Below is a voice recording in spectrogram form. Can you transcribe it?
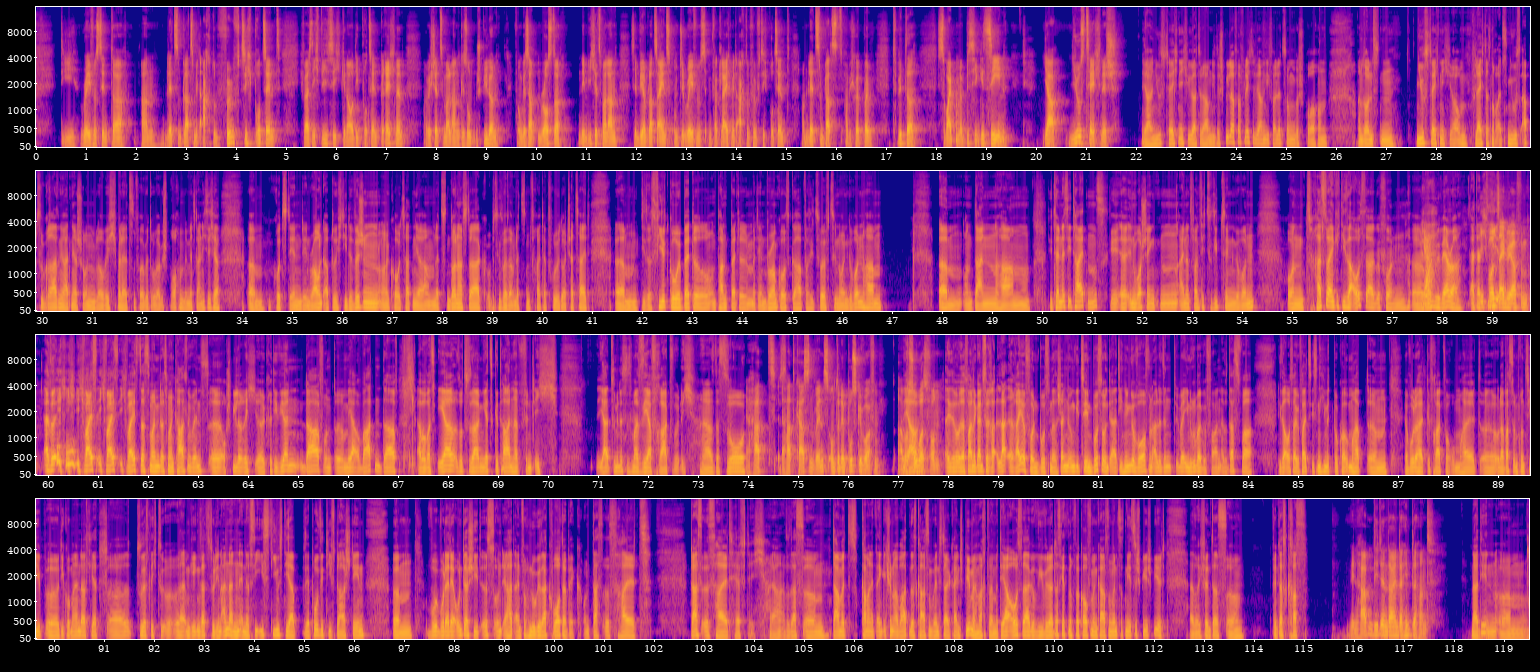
Die Ravens sind da am letzten Platz mit 58 Prozent. Ich weiß nicht, wie sich genau die Prozent berechnen, aber ich schätze mal an gesunden Spielern vom gesamten Roster nehme ich jetzt mal an, sind wir am Platz 1 und die Ravens im Vergleich mit 58 Prozent am letzten Platz, habe ich heute beim Twitter-Swipen ein bisschen gesehen. Ja, newstechnisch. Ja, newstechnisch, wie gesagt, wir haben diese Spieler verpflichtet, wir haben die Verletzungen besprochen. Ansonsten newstechnisch, um vielleicht das noch als News abzugrasen, wir hatten ja schon, glaube ich, bei der letzten Folge drüber gesprochen, bin mir jetzt gar nicht sicher. Ähm, kurz den, den Roundup durch die Division. Äh, Colts hatten ja am letzten Donnerstag, beziehungsweise am letzten Freitag frühe deutscher Zeit, ähm, dieses Field Goal Battle und Punt Battle mit den Broncos gehabt, was sie 12 zu 9 gewonnen haben. Ähm, und dann haben die Tennessee Titans äh, in Washington 21 zu 17 gewonnen. Und hast du eigentlich diese Aussage von äh, ja, Ron Rivera? Alter, ich wollte es einwerfen. Also ich, ich, ich, weiß, ich weiß, ich weiß, dass man, dass man Carson Wentz äh, auch spielerisch äh, kritisieren darf und äh, mehr erwarten darf. Aber was er sozusagen jetzt getan hat, finde ich ja zumindest mal sehr fragwürdig. Ja, das so. Er hat, er hat Carson Wentz unter den Bus geworfen. Aber ja, sowas von. Also, das war eine ganze Reihe von Bussen. Da standen irgendwie zehn Busse und er hat ihn hingeworfen und alle sind über ihn rübergefahren. Also, das war diese Aussage, falls ihr es nicht mitbekommen habt. Ähm, er wurde halt gefragt, warum halt, äh, oder was im Prinzip äh, die Commanders jetzt äh, zusätzlich zu, oder im Gegensatz zu den anderen NFC East Teams, die ja sehr positiv dastehen, ähm, wo, wo da der Unterschied ist. Und er hat einfach nur gesagt Quarterback. Und das ist halt das ist halt heftig. Ja, also das, ähm, damit kann man jetzt eigentlich schon erwarten, dass Carson Wentz da kein Spiel mehr macht, weil mit der Aussage, wie will er das jetzt noch verkaufen, wenn Carson Wentz das nächste Spiel spielt? Also ich finde das, äh, finde das krass. Wen haben die denn da in der Hinterhand? Na, den ähm,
